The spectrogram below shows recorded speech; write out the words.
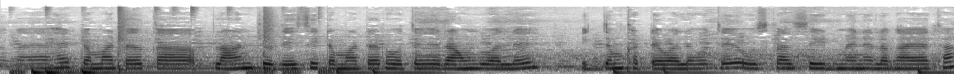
लगाया है टमाटर का प्लांट जो देसी टमाटर होते हैं, राउंड वाले। एकदम खट्टे वाले होते हैं। उसका सीड मैंने लगाया था।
